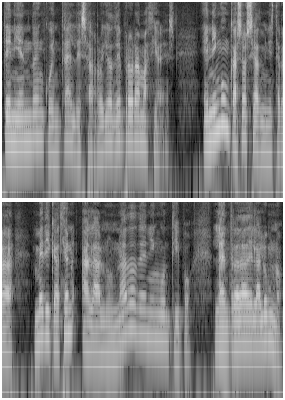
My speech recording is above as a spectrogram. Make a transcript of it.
teniendo en cuenta el desarrollo de programaciones. En ningún caso se administrará medicación al alumnado de ningún tipo. La entrada del alumno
